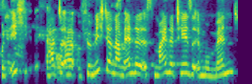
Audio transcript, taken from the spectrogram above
Und ich hatte für mich dann am Ende ist meine These im Moment,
